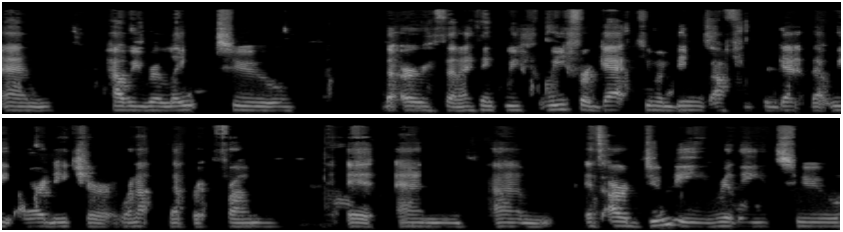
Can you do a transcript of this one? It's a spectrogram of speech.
and how we relate to the earth. And I think we we forget human beings often forget that we are nature. We're not separate from it, and um, it's our duty really to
